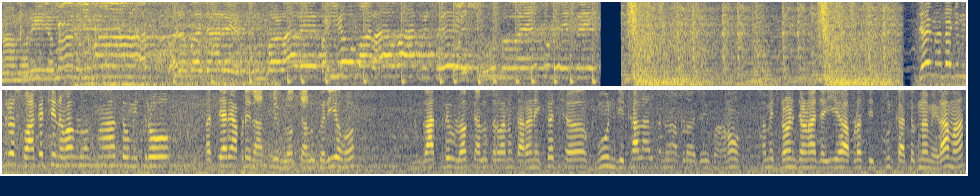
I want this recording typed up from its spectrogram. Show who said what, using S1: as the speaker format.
S1: ના મળી અમારી વાત. પર બજારે કુંભળાવે ભાઈઓ મારા શું
S2: જય માતાજી મિત્રો સ્વાગત છે નવા બ્લોગમાં તો મિત્રો અત્યારે આપણે રાત્રે બ્લોગ ચાલુ કરીએ હો. રાત્રે બ્લોગ ચાલુ કરવાનું કારણ એક જ છે હું જેઠાલાલ અને આપણો અજય ભાણો. અમે ત્રણ જણા જઈએ આપણા સિદ્ધપુર કાતકના મેળામાં.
